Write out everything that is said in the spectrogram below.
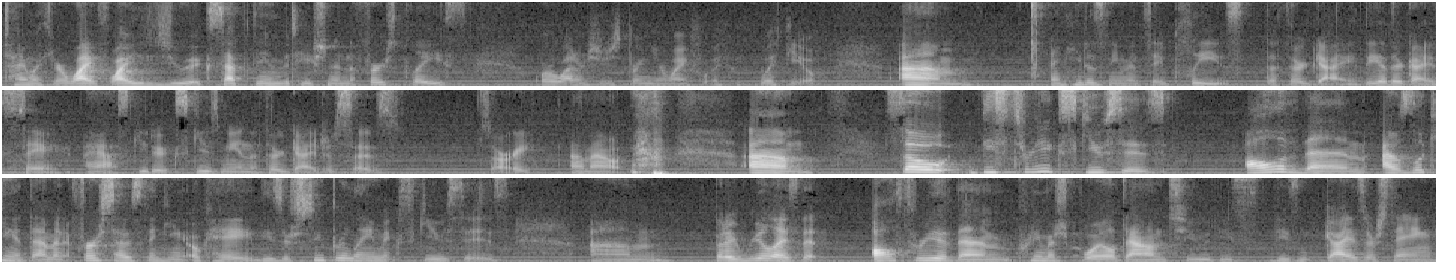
time with your wife, why did you accept the invitation in the first place, or why don't you just bring your wife with, with you? And he doesn't even say please the third guy. The other guys say i ask you to excuse me and the third guy just says sorry i'm out. Um, so these three excuses all of them i was looking at them and at first i was thinking okay these are super lame excuses. Um, but i realized that all three of them pretty much boil down to these, these guys are saying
